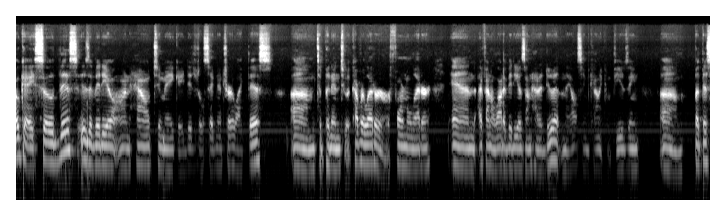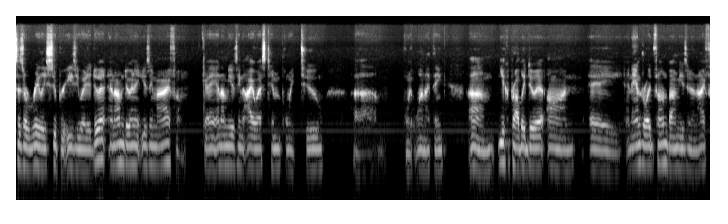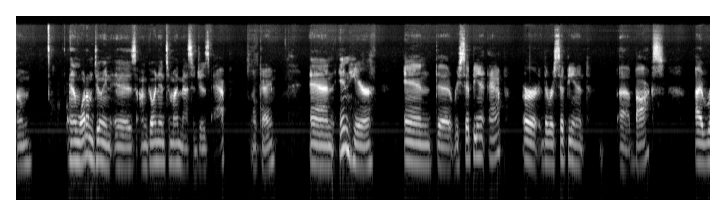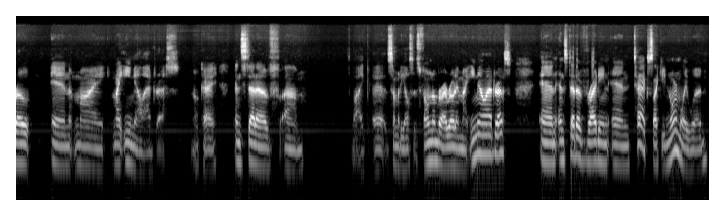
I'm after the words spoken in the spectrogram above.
Okay, so this is a video on how to make a digital signature like this um, to put into a cover letter or a formal letter. And I found a lot of videos on how to do it, and they all seem kind of confusing. Um, but this is a really super easy way to do it, and I'm doing it using my iPhone. Okay, and I'm using iOS 10.2, um, 0.1, I think. Um, you could probably do it on a an Android phone, but I'm using an iPhone and what I'm doing is I'm going into my messages app, okay? And in here, in the recipient app or the recipient uh, box, I wrote in my my email address, okay? Instead of um, like uh, somebody else's phone number, I wrote in my email address. And instead of writing in text like you normally would,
